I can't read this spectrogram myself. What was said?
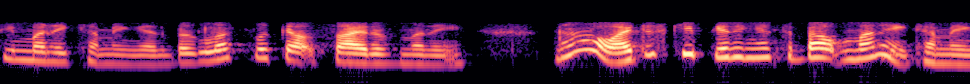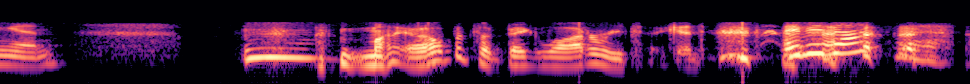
see money coming in. But let's look outside of money. No, I just keep getting it's about money coming in. Mm, Money. I hope it's a big lottery ticket. maybe that's it.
